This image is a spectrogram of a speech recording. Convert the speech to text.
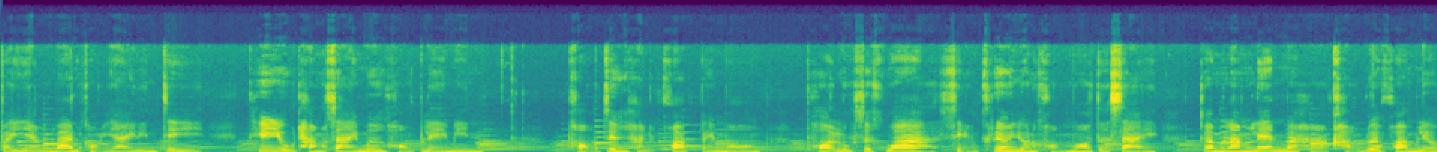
ไปยังบ้านของยายลินจีที่อยู่ทางซ้ายมือของเปลมิน เขาจึงหันขวับไปมอง เพราะรู้สึกว่าเสียงเครื่องยนต์ของมอเตอร์ไซค์ กำลังเล่นมาหาเขาด้วยความเร็ว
